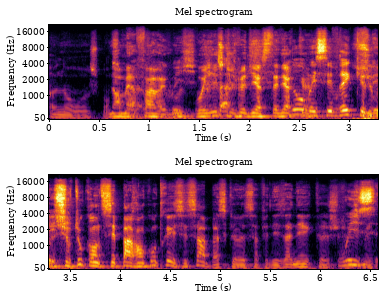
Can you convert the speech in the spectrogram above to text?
Oh non, je pense non, mais enfin, oui. vous voyez ce que je veux dire C'est-à-dire non, que, mais c'est vrai que sur, les... surtout quand on ne s'est pas rencontré, c'est ça, parce que ça fait des années que je oui, ce.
